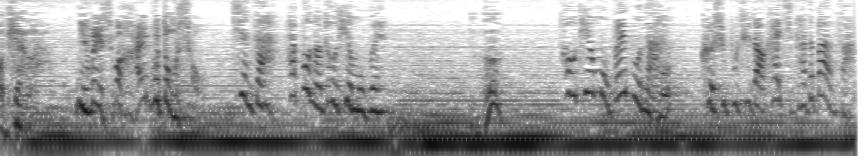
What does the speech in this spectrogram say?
多天了，你为什么还不动手？现在还不能偷天墓碑。嗯，偷天墓碑不难，可是不知道开启它的办法，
